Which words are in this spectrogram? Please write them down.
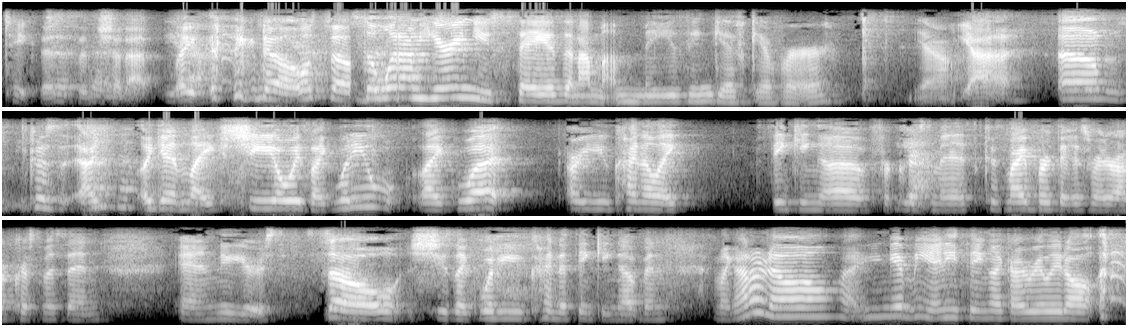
take this Just and shut up. yeah. Like no, so so what i'm hearing you say is that i'm an amazing gift giver Yeah. Yeah. Um, because again, like she always like, what do you like? What are you kind of like thinking of for Yeah. Christmas? Because my birthday is right around Christmas and and New Year's. So she's like, what are you kind of thinking of? And I'm like, I don't know. Uh, you can give me anything. Like I really don't.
